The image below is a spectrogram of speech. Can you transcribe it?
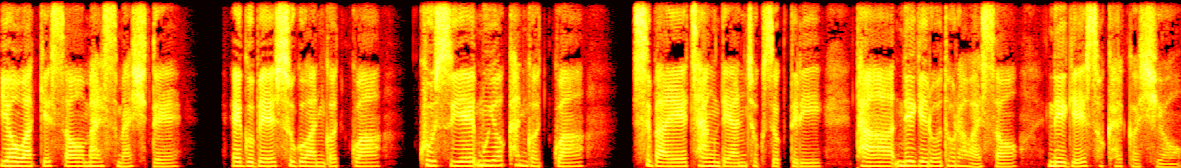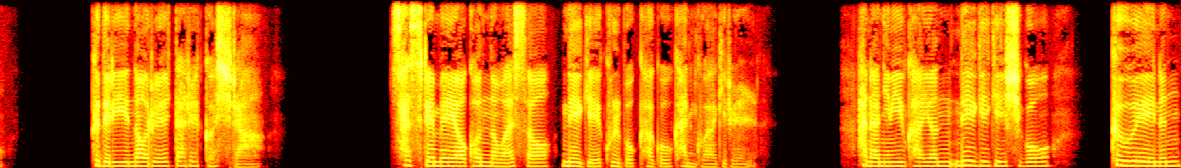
여호와께서 말씀하시되 애굽에 수고한 것과 구스에 무역한 것과 스바의 장대한 족속들이 다 내게로 돌아와서 내게 속할 것이요 그들이 너를 따를 것이라. 사슬에 매여 건너와서 내게 굴복하고 간구하기를 하나님이 과연 내게 계시고 그 외에는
